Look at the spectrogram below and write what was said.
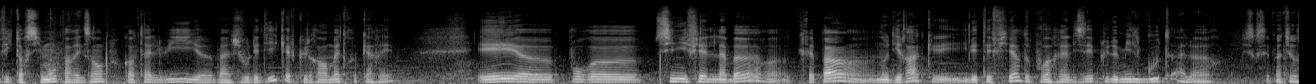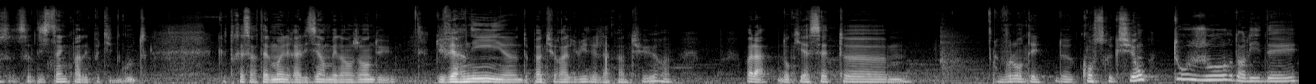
Victor Simon, par exemple, quant à lui, euh, ben, je vous l'ai dit, calculera en mètres carrés. Et pour signifier le labeur, Crépin nous dira qu'il était fier de pouvoir réaliser plus de 1000 gouttes à l'heure, puisque ces peintures se distinguent par des petites gouttes que très certainement il réalisait en mélangeant du, vernis euh, de peinture à l'huile et de la peinture. Voilà, donc il y a cette euh, volonté de construction, toujours dans l'idée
